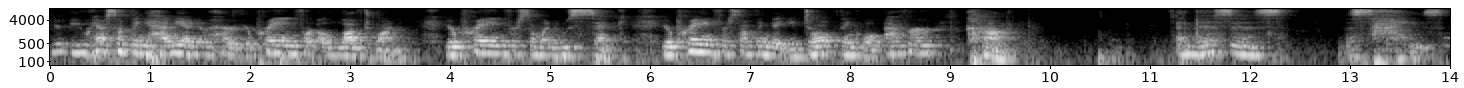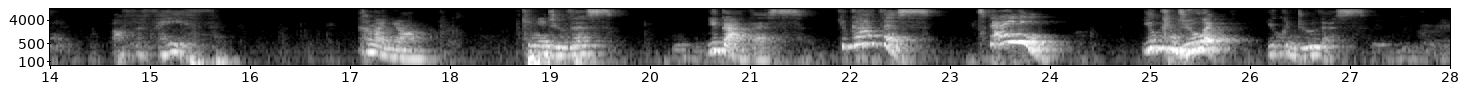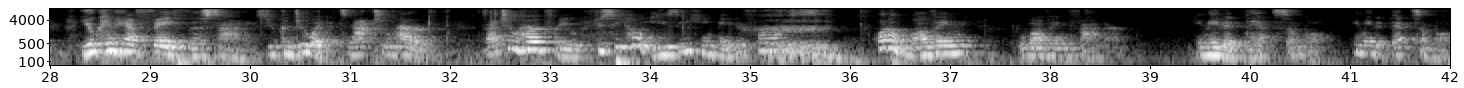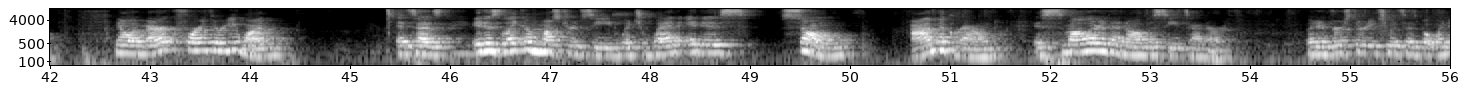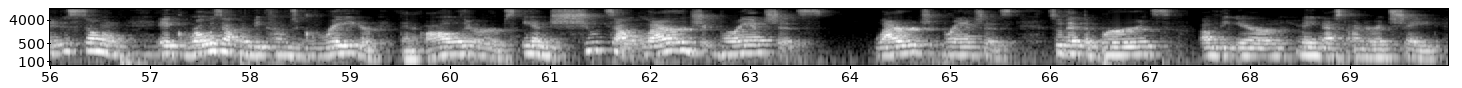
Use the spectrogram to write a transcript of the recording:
You, you have something heavy on your heart. You're praying for a loved one. You're praying for someone who's sick. You're praying for something that you don't think will ever come. And this is the size of the faith. Come on, y'all. Can you do this? You got this. You got this. It's tiny. You can do it. You can do this. You can have faith this size. You can do it. It's not too hard. It's not too hard for you. Do you see how easy he made it for us? What a loving, loving Father. He made it that simple. He made it that simple. Now in Mark 4:31, it says, "It is like a mustard seed which when it is sown on the ground is smaller than all the seeds on earth." But in verse 32 it says, "But when it is sown, it grows up and becomes greater than all the herbs and shoots out large branches, large branches, so that the birds of the air may nest under its shade."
